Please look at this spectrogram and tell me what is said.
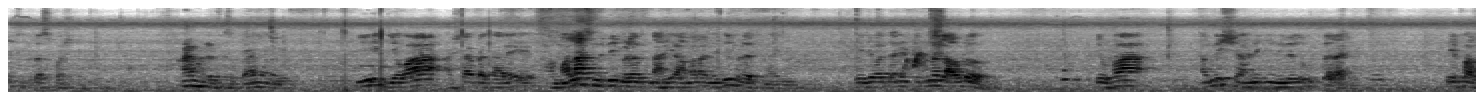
चित्र स्पष्ट काय म्हणायचं काय म्हणाले? की जेव्हा अशा प्रकारे आम्हालाच निधी मिळत नाही आम्हाला निधी मिळत नाही हे जेव्हा त्यांनी पूर्ण लावलं तेव्हा अमित शहाने जे दिलेलं उत्तर आहे ते फार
